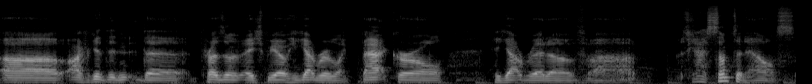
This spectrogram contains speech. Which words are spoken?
Uh, I forget the the president of HBO. He got rid of like Batgirl. He got rid of uh, something else.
